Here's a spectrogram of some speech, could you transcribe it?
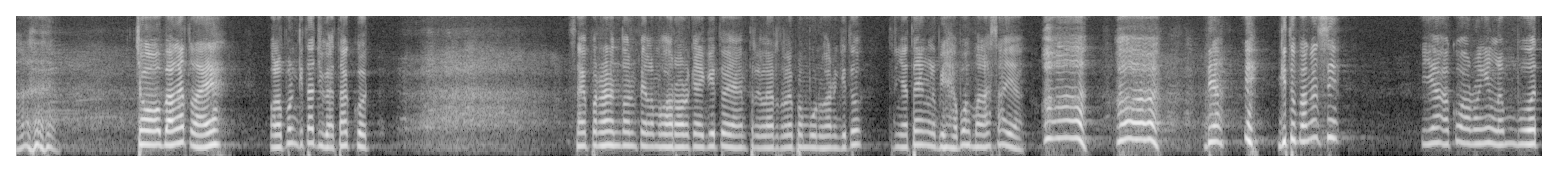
Cowok banget lah ya. Walaupun kita juga takut. Saya pernah nonton film horor kayak gitu yang thriller-thriller pembunuhan gitu. Ternyata yang lebih heboh malah saya. Ah, ah, dia, eh gitu banget sih. Iya aku orangnya lembut.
